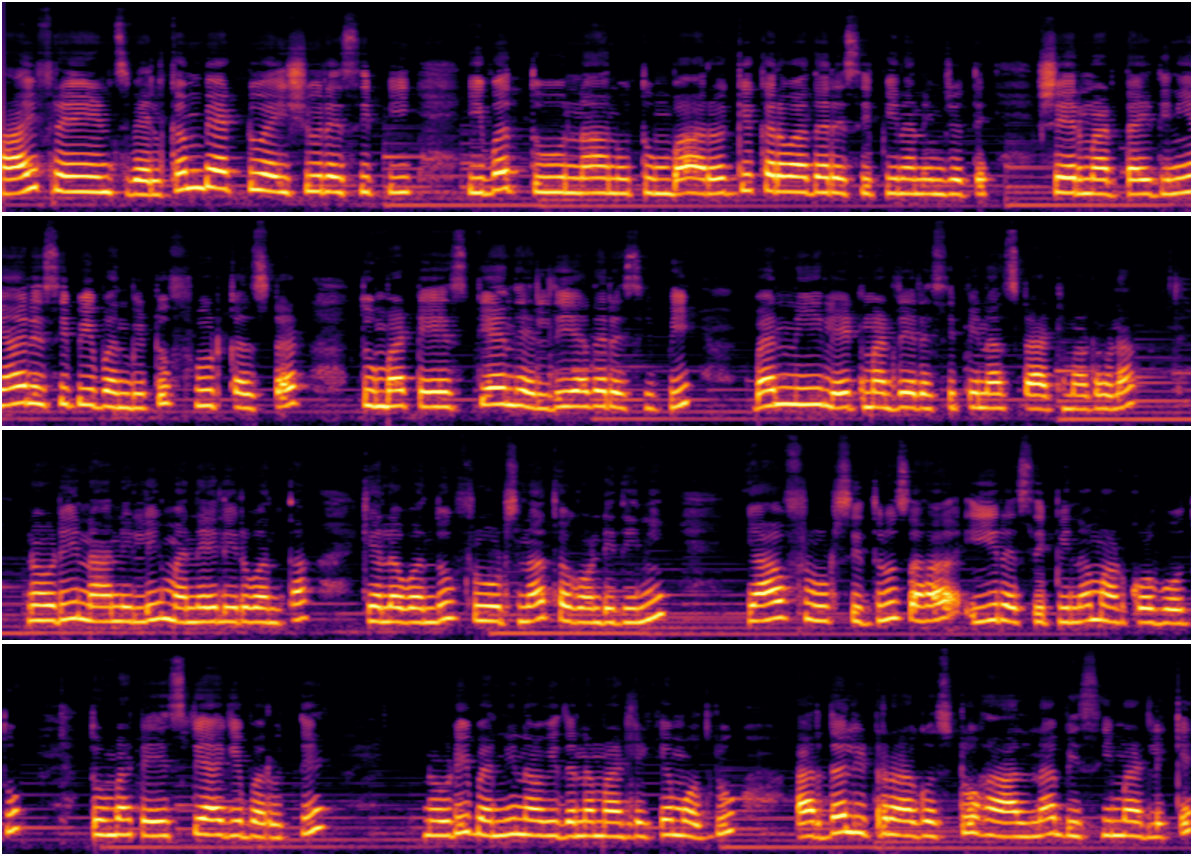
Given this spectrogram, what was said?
Hi friends, welcome back to Aishu recipe. ಇವತ್ತು ನಾನು ತುಂಬ ಆರೋಗ್ಯಕರವಾದ ರೆಸಿಪಿನ ನಿಮ್ಮ ಜೊತೆ ಶೇರ್ ಮಾಡ್ತಾ ಇದ್ದೀನಿ. ಆ ರೆಸಿಪಿ ಬಂದುಬಿಟ್ಟು ಫ್ರೂಟ್ ಕಸ್ಟರ್ಡ್, ತುಂಬ ಟೇಸ್ಟಿ ಆ್ಯಂಡ್ ಹೆಲ್ದಿಯಾದ ರೆಸಿಪಿ. ಬನ್ನಿ, ಲೇಟ್ ಮಾಡಿದೆ ರೆಸಿಪಿನ ಸ್ಟಾರ್ಟ್ ಮಾಡೋಣ. ನೋಡಿ, ನಾನಿಲ್ಲಿ ಮನೆಯಲ್ಲಿರುವಂಥ ಕೆಲವೊಂದು ಫ್ರೂಟ್ಸ್ನ ತಗೊಂಡಿದ್ದೀನಿ. ಯಾವ ಫ್ರೂಟ್ಸ್ ಇದ್ದರೂ ಸಹ ಈ ರೆಸಿಪಿನ ಮಾಡ್ಕೊಳ್ಬೋದು. ತುಂಬ ಟೇಸ್ಟಿಯಾಗಿ ಬರುತ್ತೆ. ನೋಡಿ, ಬನ್ನಿ ನಾವು ಇದನ್ನು ಮಾಡಲಿಕ್ಕೆ ಮೊದಲು ಅರ್ಧ ಲೀಟ್ರ್ ಆಗೋಷ್ಟು ಹಾಲನ್ನ ಬಿಸಿ ಮಾಡಲಿಕ್ಕೆ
